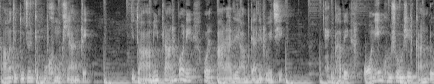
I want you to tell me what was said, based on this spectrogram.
আমাদের দুজনকে মুখোমুখি আনতে। কিন্তু আমি প্রাণপণে ওর আড়ালে আবডালে রয়েছি। একভাবে অনেক ঘুষোঘুষির কাণ্ড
